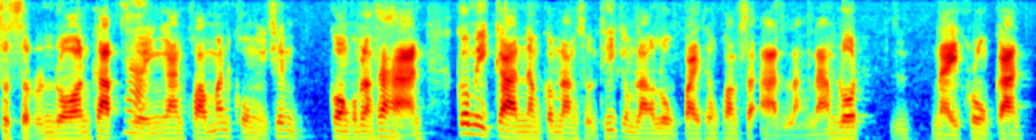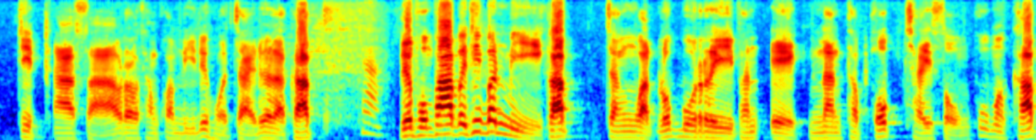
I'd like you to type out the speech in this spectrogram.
สดๆร้อนๆครับค่ะ หน่วยงานความมั่นคง อย่างเช่น กองกำลังทหาร ก็มีการนำกำลังส่วนที่กำลังลงไปทำความสะอาดหลังน้ำลดในโครงการจิตอาสาเราทำความดีด้วยหัวใจด้วยล่ะครับ ค่ะ เดี๋ยวผมพาไปที่บ้านหมี่ครับ จังหวัดลบบุรีพันเอก นันทภพชัยสงฆ์ผู้บังคับ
